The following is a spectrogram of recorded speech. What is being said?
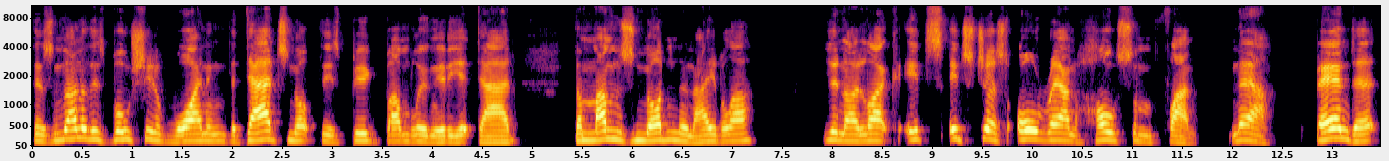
There's none of this bullshit of whining. The dad's not this big bumbling idiot dad. The mum's not an enabler. You know, like it's it's just all round wholesome fun. Now, Bandit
